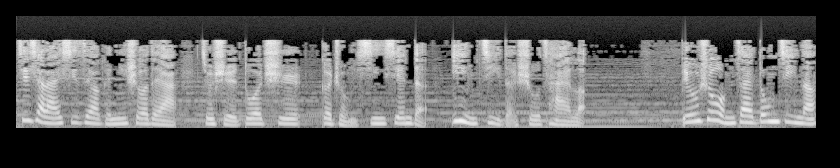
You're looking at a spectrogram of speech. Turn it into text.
接下来，西子要跟您说的呀，就是多吃各种新鲜的应季的蔬菜了。比如说，我们在冬季呢，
